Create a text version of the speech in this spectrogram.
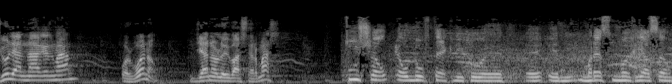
Julian Nagelsmann, pues bueno, ya no lo iba a ser más. Tuchel é o novo técnico, é, é- é- merece uma reação.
